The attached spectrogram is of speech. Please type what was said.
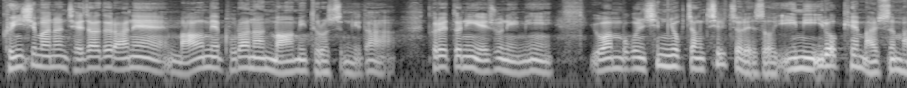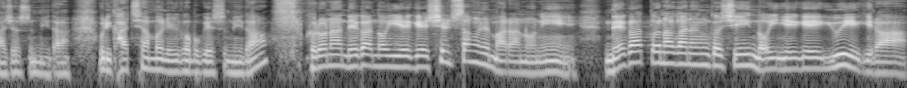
근심하는 제자들 안에 마음에 불안한 마음이 들었습니다. 그랬더니 예수님이 요한복음 16장 7절에서 이미 이렇게 말씀하셨습니다. 우리 같이 한번 읽어보겠습니다. 그러나 내가 너희에게 실상을 말하노니 내가 떠나가는 것이 너희에게 유익이라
